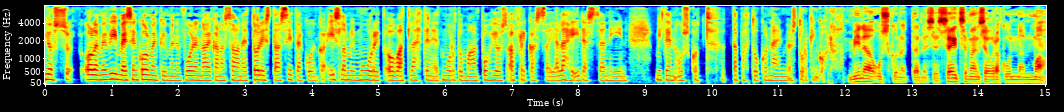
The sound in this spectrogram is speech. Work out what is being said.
Jos olemme viimeisen 30 vuoden aikana saaneet todistaa sitä, kuinka islamin muurit ovat lähteneet murtumaan Pohjois-Afrikassa ja Lähi-idässä, niin miten uskot, tapahtuuko näin myös Turkin kohdalla? Minä uskon, että se seitsemän seurakunnan maa,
